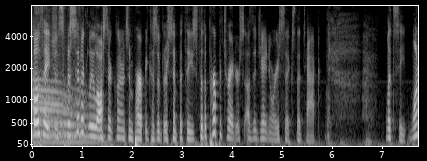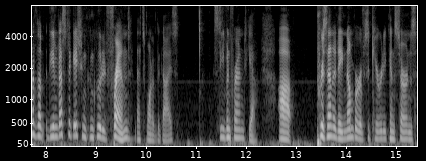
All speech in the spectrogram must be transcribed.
Both agents specifically lost their clearance in part because of their sympathies for the perpetrators of the January 6th attack. Let's see. One of them, the investigation concluded Friend, that's one of the guys, Stephen Friend, yeah, uh, presented a number of security concerns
